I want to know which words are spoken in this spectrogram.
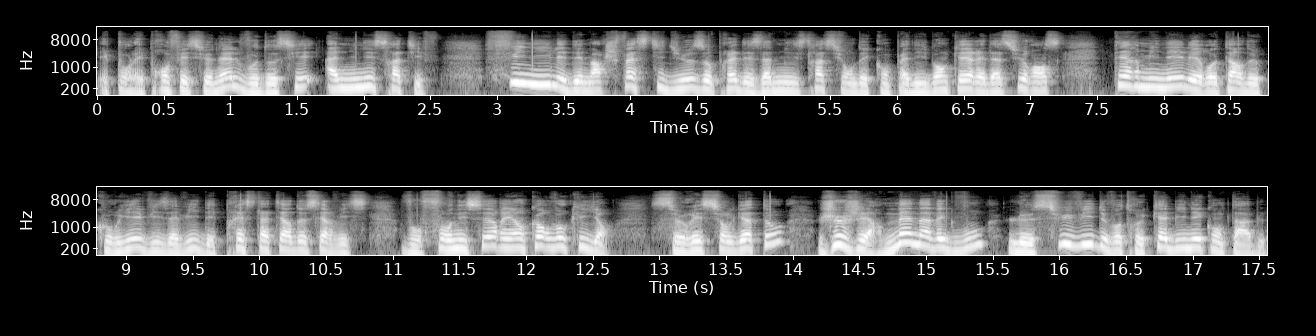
et pour les professionnels vos dossiers administratifs. Fini les démarches fastidieuses auprès des administrations, des compagnies bancaires et d'assurances. Terminez les retards de courrier vis-à-vis -vis des prestataires de vos fournisseurs et encore vos clients. Cerise sur le gâteau, je gère même avec vous le suivi de votre cabinet comptable.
